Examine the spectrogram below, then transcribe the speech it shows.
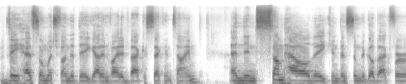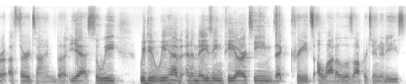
They had so much fun that they got invited back a second time. And then somehow they convinced them to go back for a third time. But yeah, so we, we do. We have an amazing PR team that creates a lot of those opportunities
